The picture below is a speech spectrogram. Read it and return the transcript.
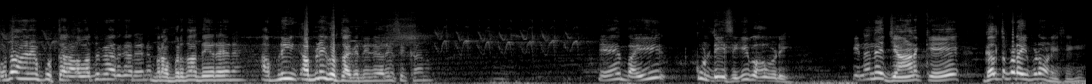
ਉਹ ਤਾਂ ਮੇਰੇ ਪੁੱਤਾਂ ਨਾਲ ਵੱਧ ਪਿਆਰ ਕਰ ਰਹੇ ਨੇ ਬਰਾਬਰਤਾ ਦੇ ਰਹੇ ਨੇ, ਆਪਣੀ ਆਪਣੀ ਗੁਰਤਾਗਤੀ ਦੇ ਰਹੇ ਸਿੱਖਾਂ ਨੂੰ। ਇਹ ਬਾਈ ਕੁੰਡੀ ਸੀਗੀ ਬਹੁਤ ਬੜੀ ਇਹਨਾਂ ਨੇ ਜਾਣ ਕੇ ਗਲਤ ਪੜ੍ਹਾਈ ਪੜਾਉਣੀ ਸੀਗੀ,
